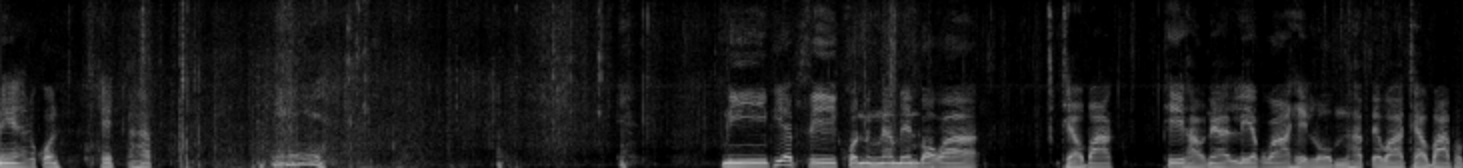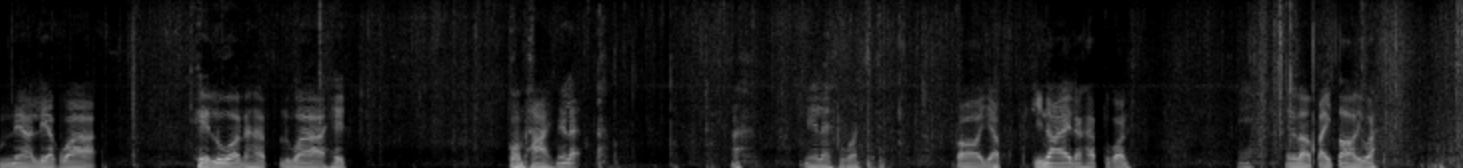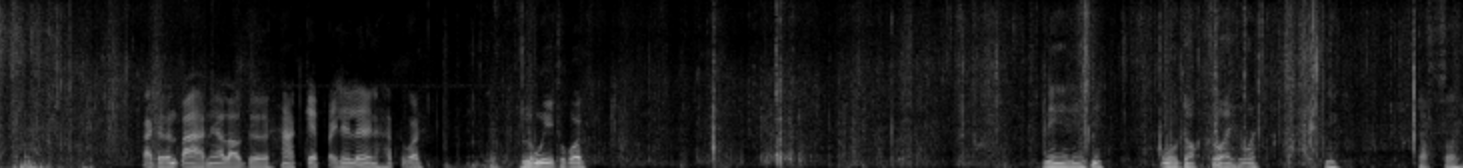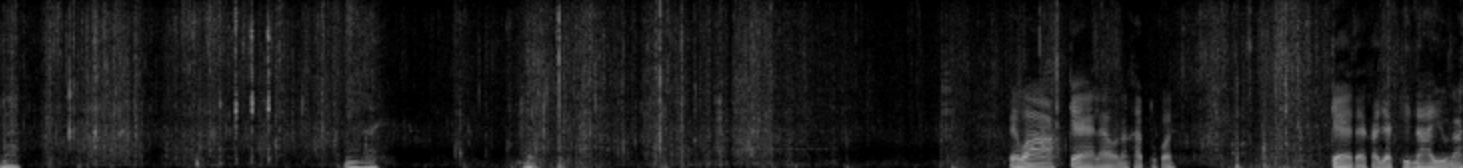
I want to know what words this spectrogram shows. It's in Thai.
นี่นะทุกคนเห็ดนะครับมีพี่เอฟซีคนหนึ่งนะเม้นบอกว่า แถวบ้านพี่เขาเนี่ยเรียกว่าเห็ดลมนะครับ แต่ว่าแถวบ้านผมเนี่ยเรียกว่าเห็ดลวนะครับ หรือว่าเห็ดกอนผ่ายนี่แหละนี่แหละทุกคน ก็อยากกินได้นะครับ ทุกคนนี่เดี๋ยวเราไปต่อดีกว่า การเดินป่าเนี่ยเราเดินหากเก็บไปเรื่อยๆนะครับ ทุกคนลุยทุกคน นี่นี่นี่โอ้ดอกสวยทุกคนนี่ดอกสวยมากนี่เลยแต่ว่าแก่แล้วนะครับทุกคน แก่แต่ก็อยากกินได้อยู่นะ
